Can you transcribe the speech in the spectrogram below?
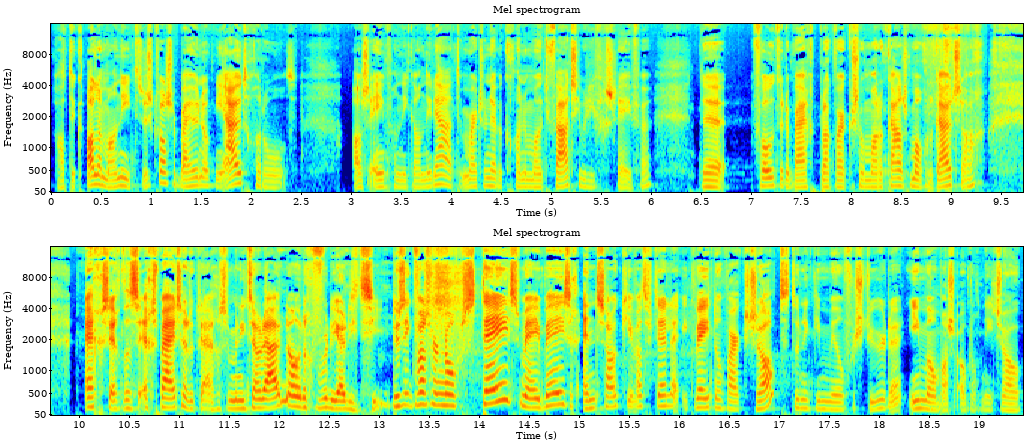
Had ik allemaal niet. Dus ik was er bij hun ook niet uitgerold als een van die kandidaten. Maar toen heb ik gewoon een motivatiebrief geschreven. De foto erbij geplakt waar ik zo Marokkaans mogelijk uitzag. En gezegd dat ze echt spijt zouden krijgen als ze me niet zouden uitnodigen voor die auditie. Dus ik was er nog steeds mee bezig. En zal ik je wat vertellen? Ik weet nog waar ik zat toen ik die mail verstuurde. E-mail was ook nog niet zo,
